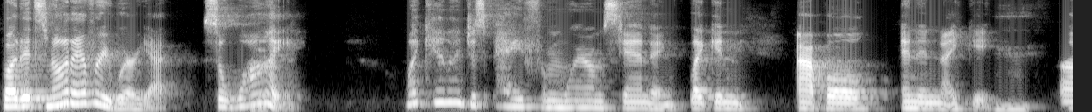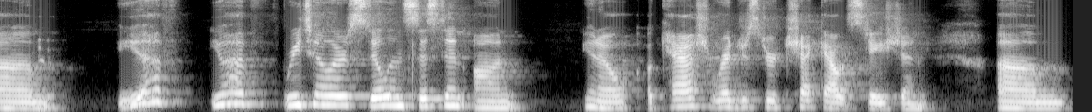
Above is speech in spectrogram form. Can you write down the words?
but it's not everywhere yet. So Yeah. why? Why can't I just pay from where I'm standing, like in Apple and in Nike? Mhm. Yeah. Um, you have you have retailers still insistent on, you know, a cash register checkout station. Um,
